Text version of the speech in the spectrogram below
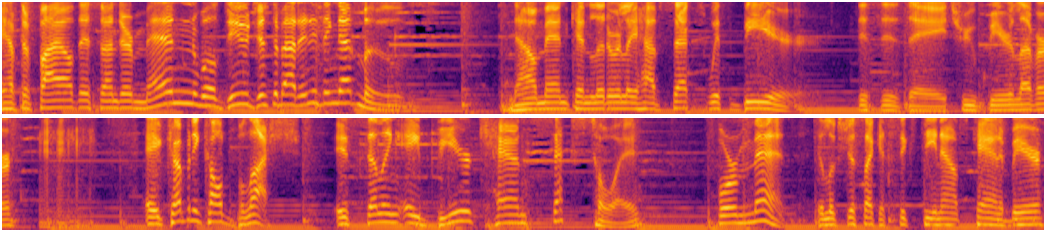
have to file this under men will do just about anything that moves. Now men can literally have sex with beer. This is a true beer lover. a company called Blush is selling a beer can sex toy for men. It looks just like a 16 ounce can of beer,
